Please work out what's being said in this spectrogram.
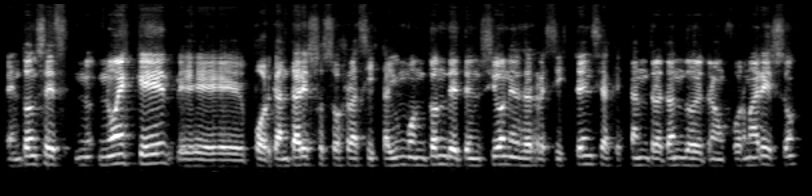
Entonces, no, es que eh, por cantar eso sos racista, hay un montón de tensiones, de resistencias que están tratando de transformar eso.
